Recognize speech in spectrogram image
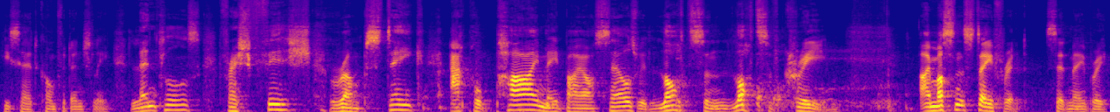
he said confidentially. Lentils, fresh fish, rump steak, apple pie made by ourselves with lots and lots of cream. I mustn't stay for it, said Maybury.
